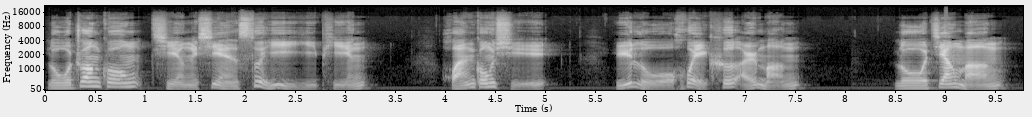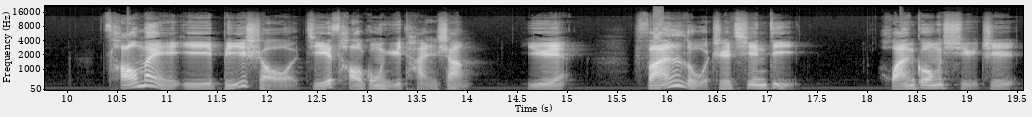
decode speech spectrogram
鲁庄公请献岁邑以平，桓公许，与鲁会科而盟。鲁将盟，曹昧以匕首截曹公于坛上，曰：“反鲁之亲弟。”桓公许之。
